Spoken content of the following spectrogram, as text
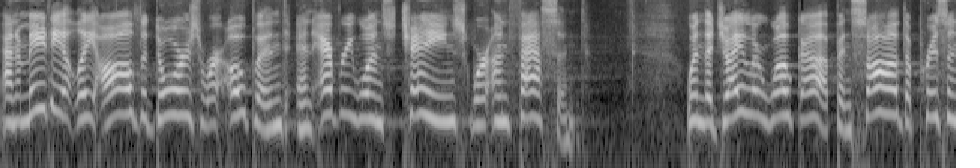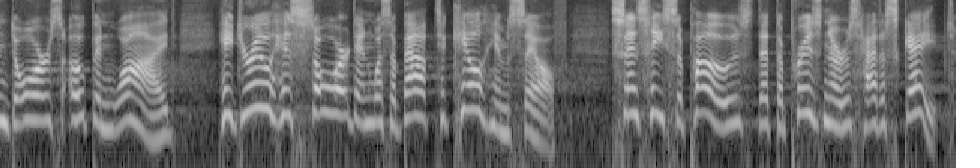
and immediately all the doors were opened and everyone's chains were unfastened. When the jailer woke up and saw the prison doors open wide, he drew his sword and was about to kill himself, since he supposed that the prisoners had escaped.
